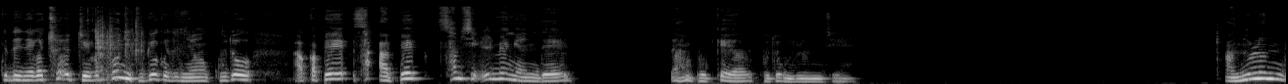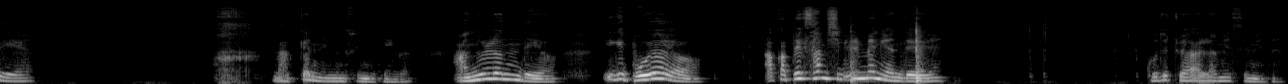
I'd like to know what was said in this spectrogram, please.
근데 내가 초, 제가 폰이 두 개거든요. 구독 아까 100, 아, 131명이었는데 한번 볼게요. 구독 눌렀는지 안 눌렀는데 하, 낚였네 명수님 제가 안 눌렀는데요 이게 보여요. 아까 131명이었는데. 구독 좋아요 알람 했습니다.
